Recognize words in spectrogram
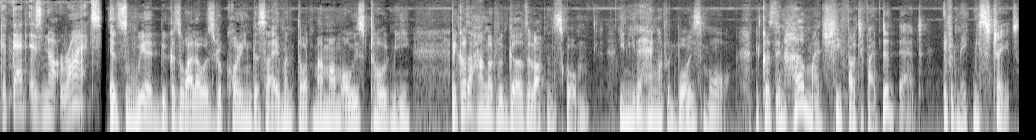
that that is not right. It's weird because while I was recording this, I even thought my mom always told me because I hung out with girls a lot in school, you need to hang out with boys more. Because in her mind, she felt if I did that, it would make me straight.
